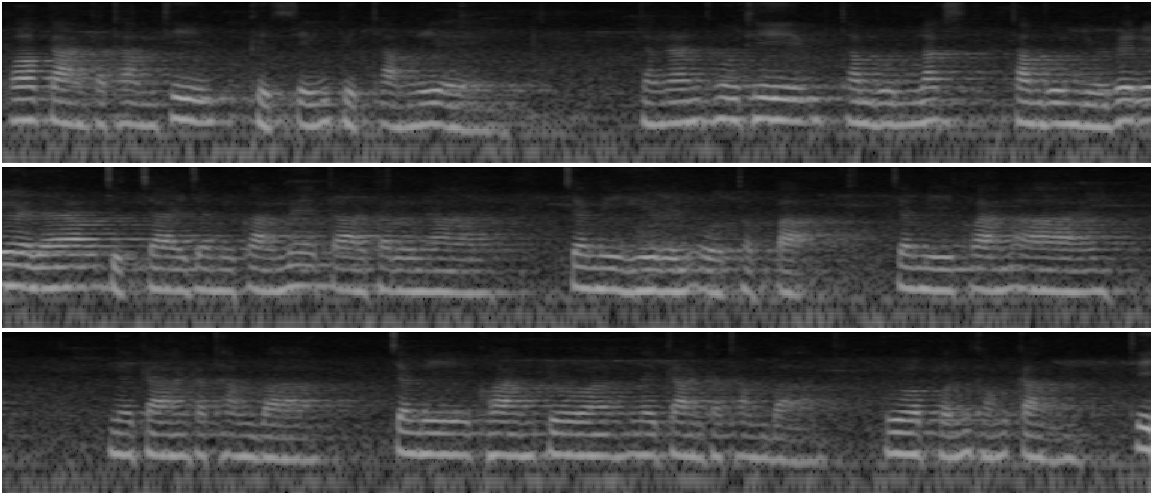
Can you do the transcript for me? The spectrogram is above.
เพราะการกระทำที่ผิดศีลผิดธรรมนี่เอง ดังนั้นผู้ที่ทำบุญรักทำบุญอยู่เรื่อยๆ แล้วจิตใจจะมีความเมตตากรุณา จะมีฮิริโอตปะ จะมีความอายในการกระทำบาปจะมีความกลัวในการกระทำบาปกลัวผลของกรรมที่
